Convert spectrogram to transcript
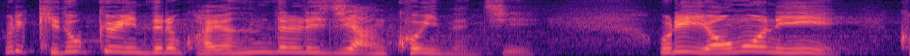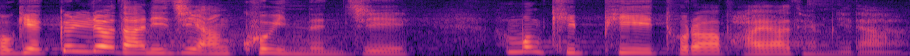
우리 기독교인들은 과연 흔들리지 않고 있는지, 우리 영혼이 거기에 끌려다니지 않고 있는지 한번 깊이 돌아봐야 됩니다.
